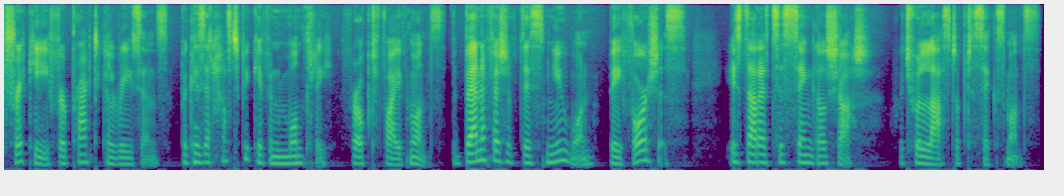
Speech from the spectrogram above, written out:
tricky for practical reasons because it has to be given monthly for up to five months. The benefit of this new one, Beyfortus, is that it's a single shot, which will last up to six months.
